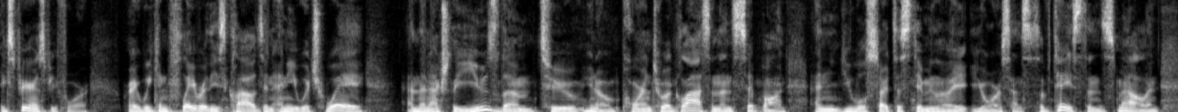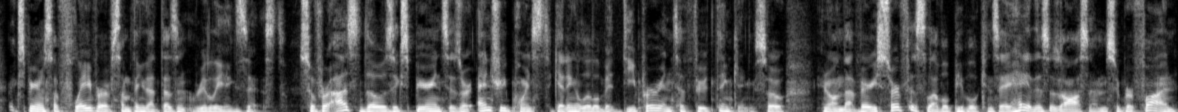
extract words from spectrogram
experienced before, right? We can flavor these clouds in any which way and then actually use them to, you know, pour into a glass and then sip on. And you will start to stimulate your senses of taste and smell and experience a flavor of something that doesn't really exist. So for us, those experiences are entry points to getting a little bit deeper into food thinking. So, you know, on that very surface level, people can say, hey, this is awesome, super fun.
